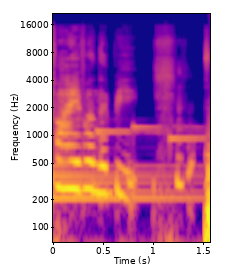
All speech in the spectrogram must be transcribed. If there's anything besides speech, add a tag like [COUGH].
five on the beat. [LAUGHS]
